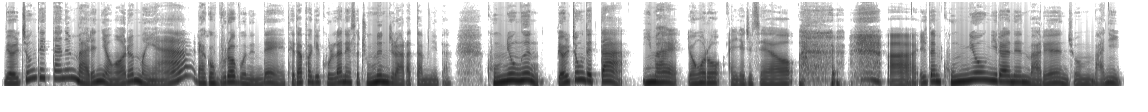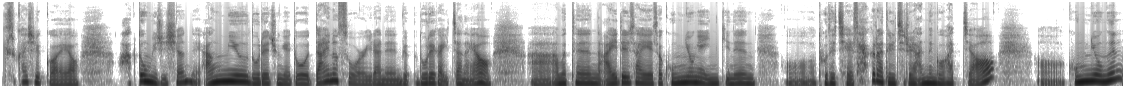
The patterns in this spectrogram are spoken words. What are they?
멸종됐다는 말은 영어로 뭐야? 라고 물어보는데 대답하기 곤란해서 죽는 줄 알았답니다. 공룡은 멸종됐다. 이 말 영어로 알려주세요. 아, 일단 공룡이라는 말은 좀 많이 익숙하실 거예요. 악동 뮤지션, 네, 악뮤 노래 중에도 Dinosaur이라는 노래가 있잖아요. 아, 아무튼 아이들 사이에서 공룡의 인기는 어, 도대체 사그라들지를 않는 것 같죠. 어, 공룡은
